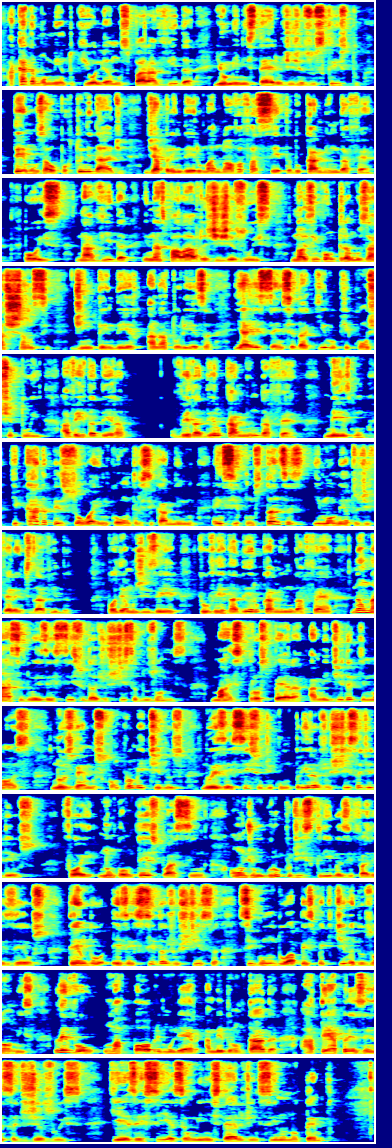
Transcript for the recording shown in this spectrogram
A cada momento que olhamos para a vida e o ministério de Jesus Cristo, temos a oportunidade de aprender uma nova faceta do caminho da fé, pois na vida e nas palavras de Jesus nós encontramos a chance de entender a natureza e a essência daquilo que constitui a verdadeira o verdadeiro caminho da fé, mesmo que cada pessoa encontre esse caminho em circunstâncias e momentos diferentes da vida. Podemos dizer que o verdadeiro caminho da fé não nasce do exercício da justiça dos homens, mas prospera à medida que nós nos vemos comprometidos no exercício de cumprir a justiça de Deus. Foi num contexto assim onde um grupo de escribas e fariseus, tendo exercido a justiça segundo a perspectiva dos homens, levou uma pobre mulher amedrontada até a presença de Jesus, que exercia seu ministério de ensino no templo.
